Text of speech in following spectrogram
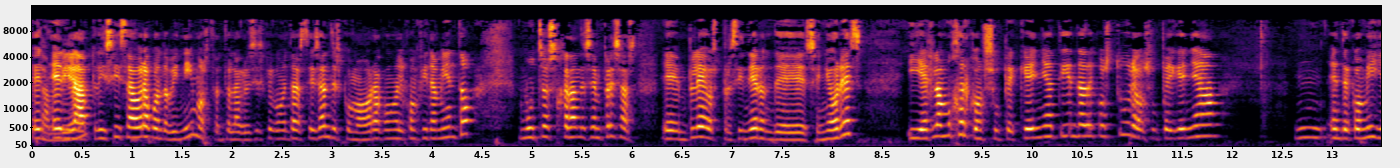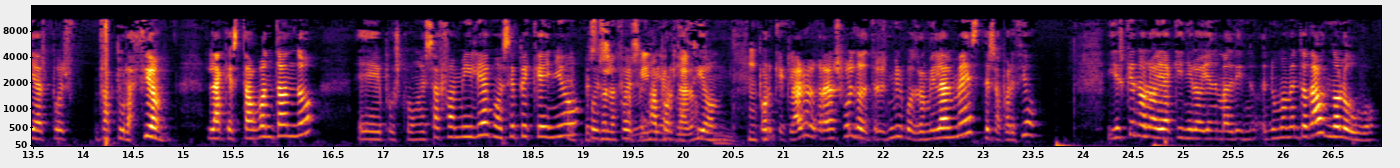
en- la crisis ahora cuando vinimos, tanto la crisis que comentasteis antes como ahora con el confinamiento, muchas grandes empresas, eh, empleos prescindieron de señores y es la mujer con su pequeña tienda de costura o su pequeña, mm, entre comillas, pues facturación, la que está aguantando. Eh, pues con esa familia, con ese pequeño pues, la pues, familia, aportación. claro. Porque claro, el gran sueldo de 3.000, 4.000 al mes desapareció. Y es que no lo hay aquí ni lo hay en Madrid. En un momento dado no lo hubo.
